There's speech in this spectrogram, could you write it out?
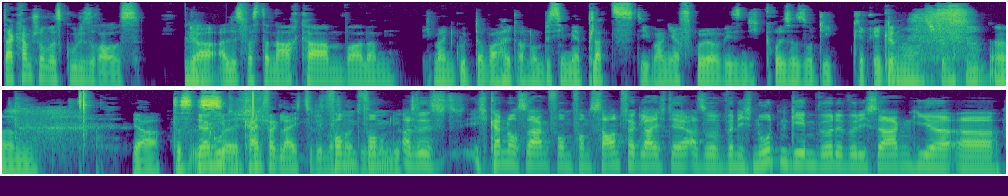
da kam schon was Gutes raus. Ja, alles was danach kam, war dann, ich meine, gut, da war halt auch noch ein bisschen mehr Platz. Die waren ja früher wesentlich größer, so die Geräte. Genau, das stimmt. Ja. Ähm, ja, das Ja, ist gut, äh, ich- kein Vergleich zu dem, was vom, heute so vom, rumliegt. also es, ich kann noch sagen, vom, vom Soundvergleich, der, also wenn ich Noten geben würde, würde ich sagen, hier äh,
